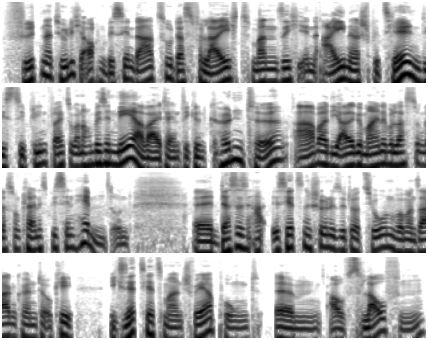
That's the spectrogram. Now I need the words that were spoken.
Führt natürlich auch ein bisschen dazu, dass vielleicht man sich in einer speziellen Disziplin vielleicht sogar noch ein bisschen mehr weiterentwickeln könnte, aber die allgemeine Belastung das so ein kleines bisschen hemmt. Und äh, das ist, ist jetzt eine schöne Situation, wo man sagen könnte, okay, ich setze jetzt mal einen Schwerpunkt ähm, aufs Laufen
